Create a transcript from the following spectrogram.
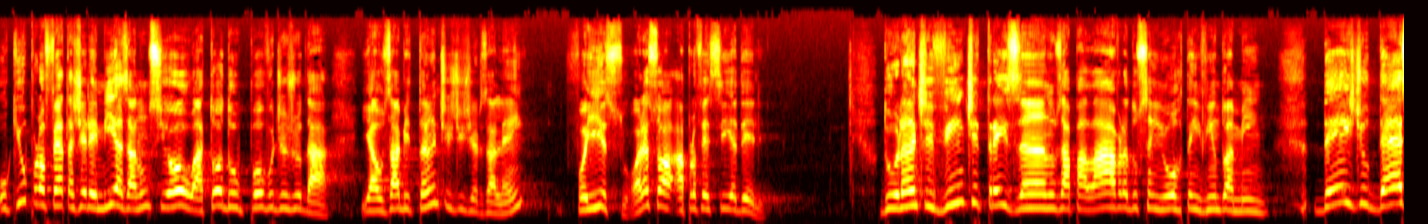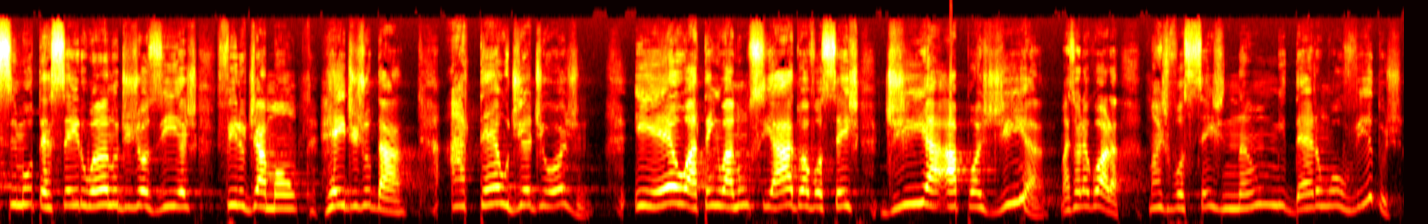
O que o profeta Jeremias anunciou a todo o povo de Judá e aos habitantes de Jerusalém foi isso. Olha só a profecia dele. Durante 23 anos a palavra do Senhor tem vindo a mim, desde o décimo terceiro ano de Josias, filho de Amon, rei de Judá, até o dia de hoje. E eu a tenho anunciado a vocês dia após dia. Mas olha agora, mas vocês não me deram ouvidos.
